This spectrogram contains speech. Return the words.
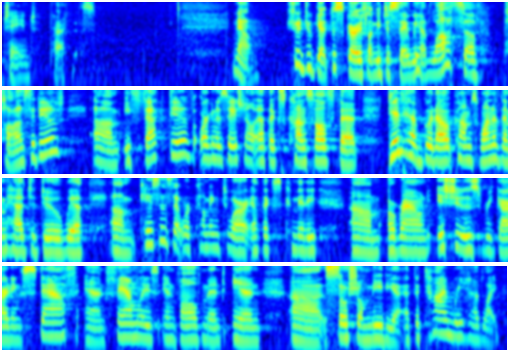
change practice. Now, should you get discouraged, let me just say we had lots of positive um, effective organizational ethics consults that did have good outcomes. One of them had to do with um, cases that were coming to our ethics committee um, around issues regarding staff and families' involvement in uh, social media. At the time, we had like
